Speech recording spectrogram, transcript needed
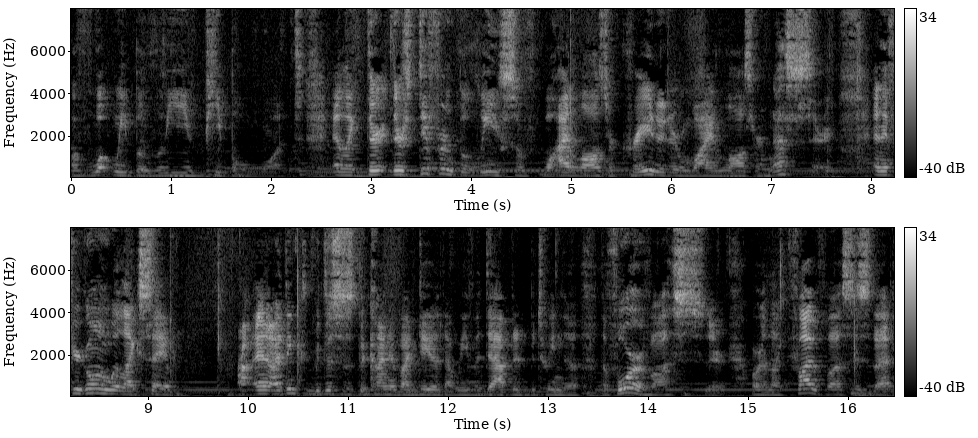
of what we believe people want, and like there, there's different beliefs of why laws are created and why laws are necessary. And if you're going with like say. And I think this is the kind of idea that we've adapted between the, the four of us, or, or like the five of us, is that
